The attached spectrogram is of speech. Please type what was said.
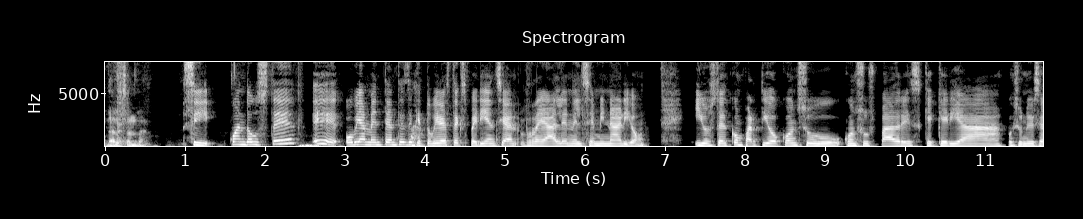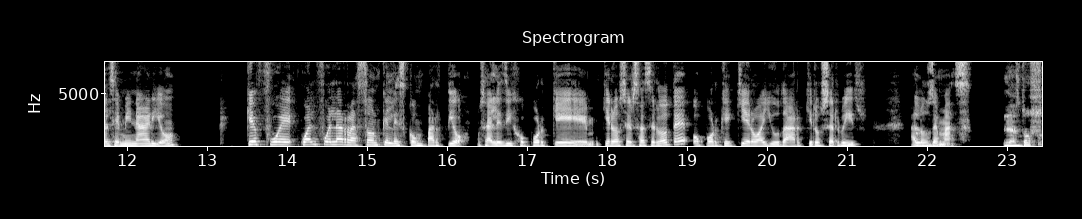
dale, Sandra. Sí, cuando usted, eh, obviamente antes de que tuviera esta experiencia real en el seminario, y usted compartió con, su, con sus padres que quería pues unirse al seminario, ¿Qué fue, cuál fue la razón que les compartió? O sea, les dijo porque quiero ser sacerdote o porque quiero ayudar, quiero servir a los demás. Las dos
